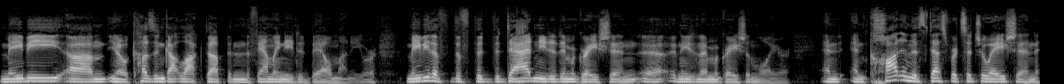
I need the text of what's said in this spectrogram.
maybe um, you know a cousin got locked up and the family needed bail money, or maybe the the, the, dad needed immigration uh, needed an immigration lawyer, and and caught in this desperate situation,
